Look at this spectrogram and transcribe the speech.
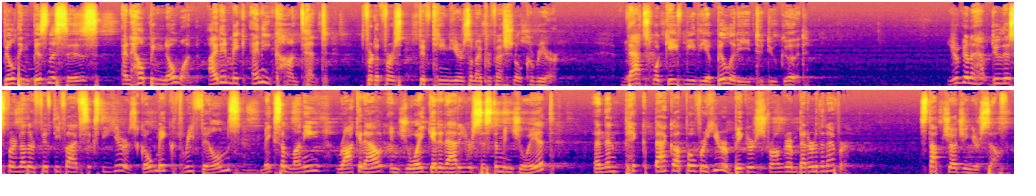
building businesses and helping no one. I didn't make any content for the first 15 years of my professional career. That's what gave me the ability to do good. You're going to do this for another 55, 60 years. Go make three films, make some money, rock it out, enjoy, get it out of your system, enjoy it, and then pick back up over here bigger, stronger, and better than ever. Stop judging yourself.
